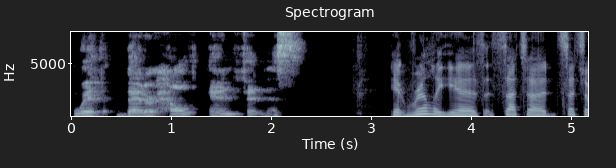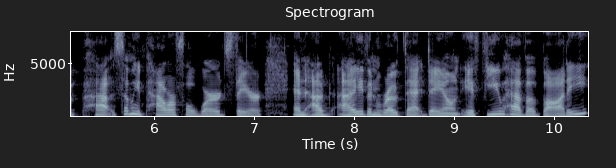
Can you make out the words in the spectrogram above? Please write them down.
with better health and fitness. It really is. It's such a such a so many powerful words there, and I, I even wrote that down. If you have a body,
